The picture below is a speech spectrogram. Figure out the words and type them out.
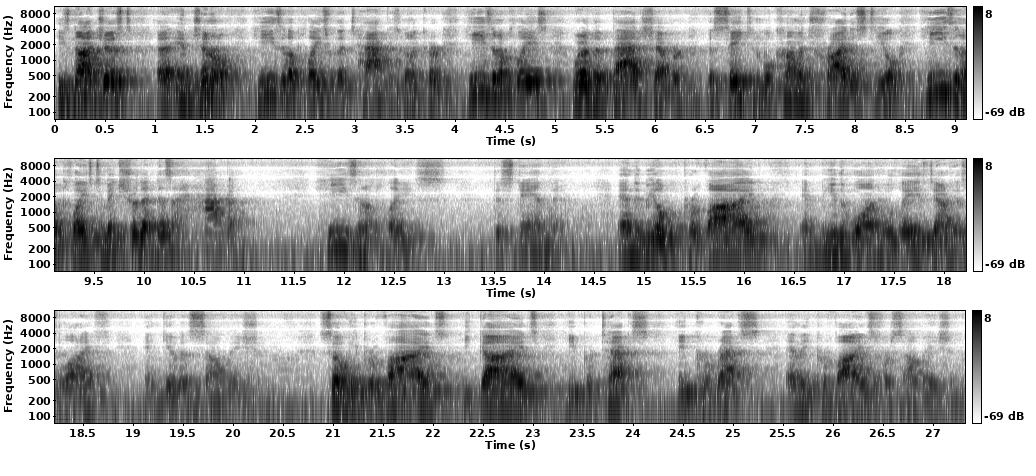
He's not just uh, in general, he's in a place where the attack is going to occur. He's in a place where the bad shepherd, the Satan, will come and try to steal. He's in a place to make sure that doesn't happen. He's in a place to stand there and to be able to provide and be the one who lays down his life and give us salvation. So he provides, he guides, he protects, he corrects, and he provides for salvation.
